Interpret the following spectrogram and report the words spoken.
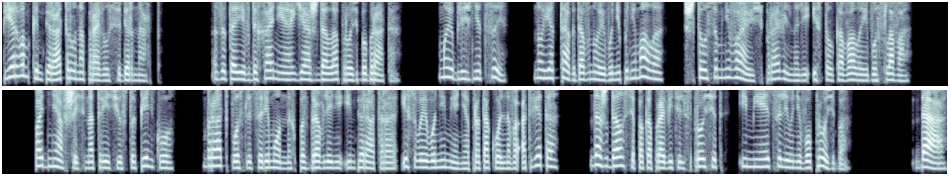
Первым к императору направился Бернард. Затаив дыхание, я ждала просьбы брата. Мы близнецы, но я так давно его не понимала, что сомневаюсь, правильно ли истолковала его слова. Поднявшись на третью ступеньку, брат после церемонных поздравлений императора и своего не менее протокольного ответа дождался, пока правитель спросит, имеется ли у него просьба. «Да,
